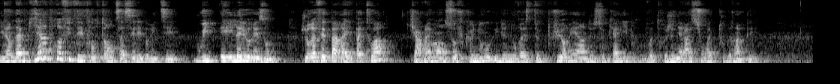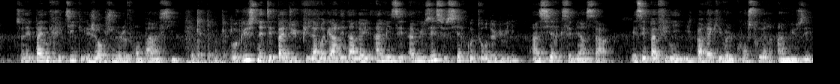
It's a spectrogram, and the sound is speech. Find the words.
Il en a bien profité pourtant de sa célébrité. Oui, et il a eu raison. J'aurais fait pareil, pas toi? Carrément, sauf que nous, il ne nous reste plus rien de ce calibre. Votre génération a tout grimpé. Ce n'est pas une critique et Georges ne le prend pas ainsi. Auguste n'était pas dupe, il a regardé d'un œil amusé, ce cirque autour de lui. Un cirque, c'est bien ça. Et c'est pas fini, il paraît qu'ils veulent construire un musée.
